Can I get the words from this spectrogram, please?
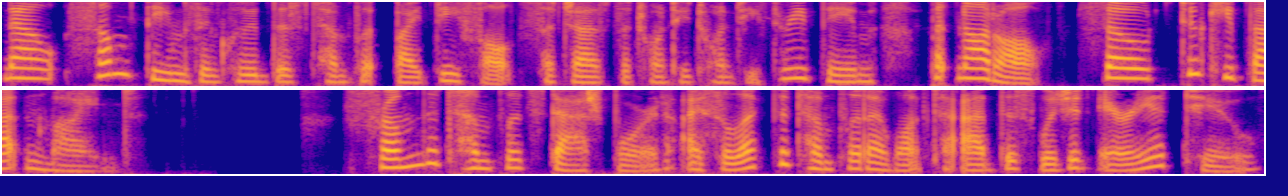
Now, some themes include this template by default, such as the 2023 theme, but not all, so do keep that in mind. From the Templates dashboard, I select the template I want to add this widget area to,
